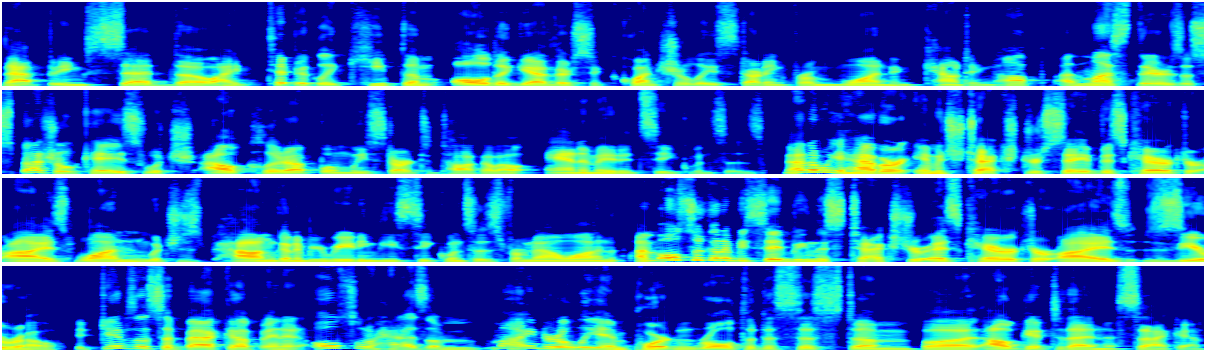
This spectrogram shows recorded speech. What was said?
that being said, though, I typically keep them all together sequentially, starting from 1 and counting up, unless there's a special case, which I'll clear up when we start to talk about animated sequences. Now that we have our image texture saved as character eyes 1, which is how I'm going to be reading these sequences from now on, I'm also going to be saving this texture as character eyes 0. It gives us a backup and it also has a minorly important role to the system, but I'll get to that in a second.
